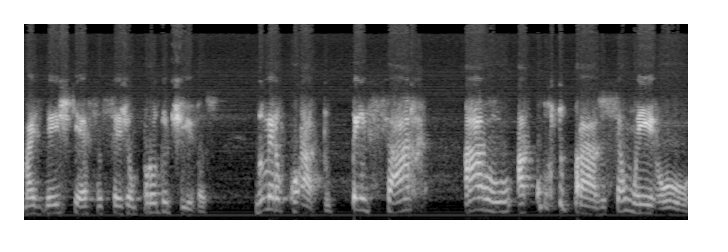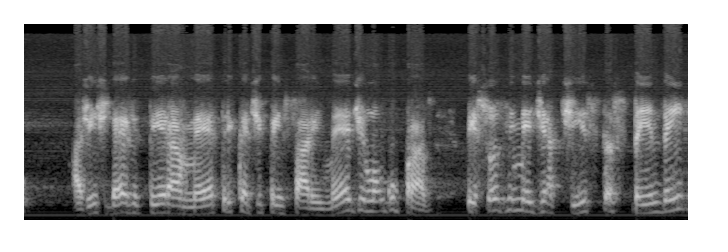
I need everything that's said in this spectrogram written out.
mas desde que essas sejam produtivas. Número quatro, pensar a, a curto prazo. Isso é um erro. A gente deve ter a métrica de pensar em médio e longo prazo pessoas imediatistas tendem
